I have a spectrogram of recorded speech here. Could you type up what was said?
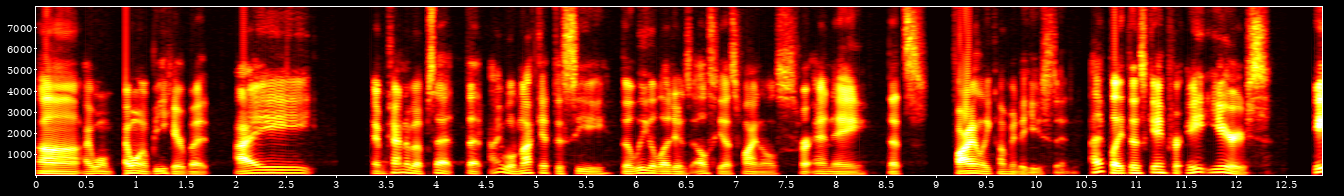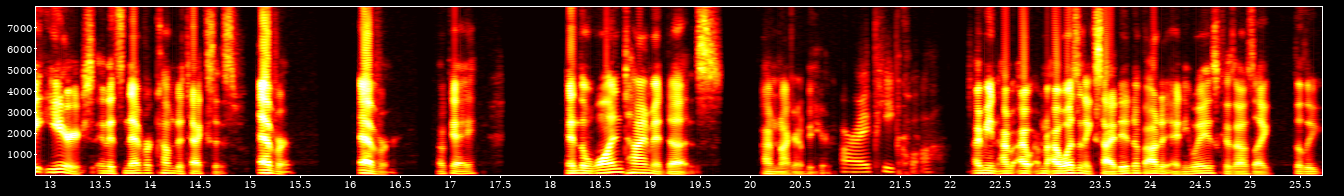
Uh, I won't. I won't be here, but I am kind of upset that I will not get to see the League of Legends LCS finals for NA. That's finally coming to Houston. I've played this game for eight years, eight years, and it's never come to Texas ever, ever. Okay, and the one time it does, I'm not gonna be here. R.I.P. Qua. I mean, I I, I'm- wasn't excited about it anyways because I was like the league,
